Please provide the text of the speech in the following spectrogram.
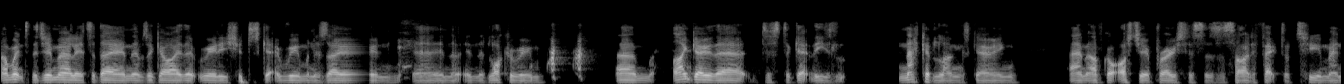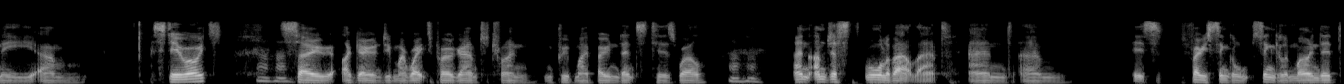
I went to the gym earlier today, and there was a guy that really should just get a room on his own uh, in the in the locker room. Um, I go there just to get these knackered lungs going, and I've got osteoporosis as a side effect of too many um, steroids. Uh-huh. So I go and do my weights program to try and improve my bone density as well. Uh-huh. and I'm just all about that. And um, it's very single singular minded.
